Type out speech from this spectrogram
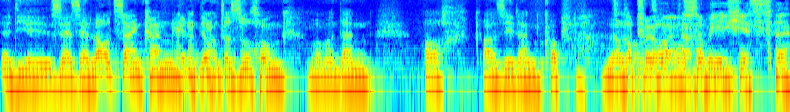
äh, die sehr, sehr laut sein kann während der Untersuchung, wo man dann auch quasi dann Kopfhörer, so Kopfhörer weiter auf, so wie ich jetzt. Äh,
